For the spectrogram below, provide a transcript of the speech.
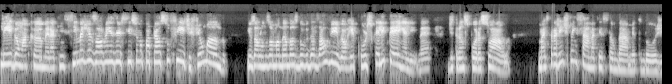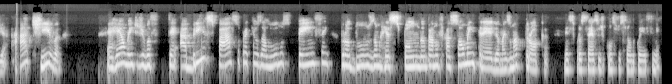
ligam a câmera aqui em cima e resolvem exercício no papel sulfite, filmando. E os alunos vão mandando as dúvidas ao vivo, é o recurso que ele tem ali, né, de transpor a sua aula. Mas para a gente pensar na questão da metodologia ativa, é realmente de você abrir espaço para que os alunos pensem, produzam, respondam, para não ficar só uma entrega, mas uma troca nesse processo de construção do conhecimento.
